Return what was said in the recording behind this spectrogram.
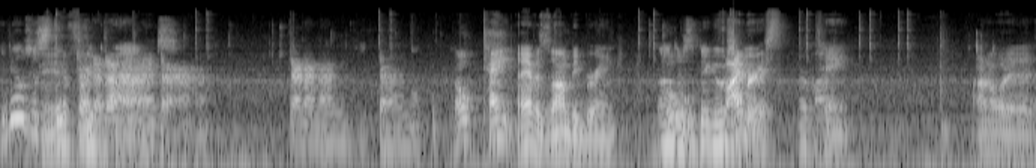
Maybe I'll just Yeah, stick to fair the Dun. Oh, taint. I have a zombie brain. Oh, there's a big ocean. Fibrous Never mind. taint. I don't know what it is.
